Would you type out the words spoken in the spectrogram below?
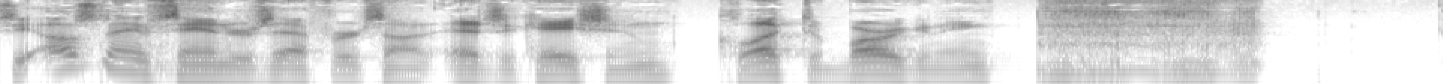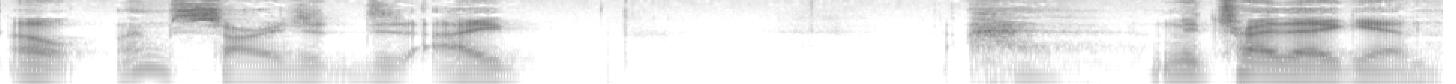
She also named Sanders' efforts on education, collective bargaining. oh, I'm sorry. Did, did I? Let me try that again.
